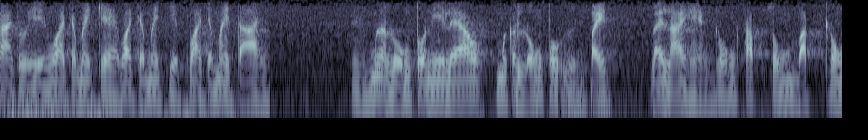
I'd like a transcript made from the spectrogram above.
กายตัวเองว่าจะไม่แก่ว่าจะไม่เจ็บว่าจะไม่ตาย เมื่อหลงตัวนี้แล้วมันก็หลงตัวอื่นไปหลาย ๆ แห่งหลงทรัพย์สมบัติหลง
